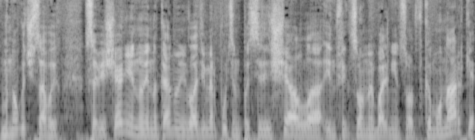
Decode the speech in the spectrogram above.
многочасовых совещаний. Ну и накануне Владимир Путин посещал э, инфекционную больницу в Коммунарке.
